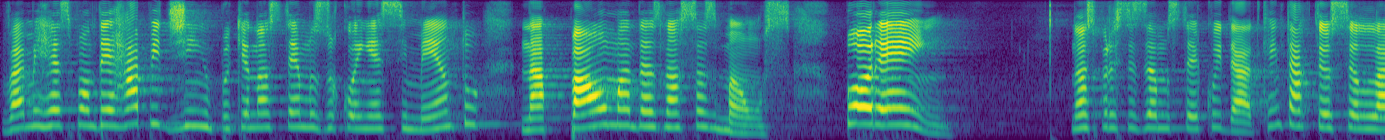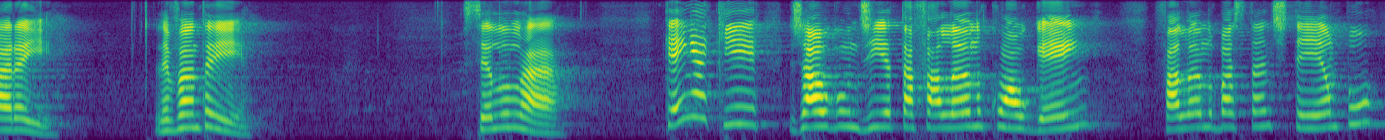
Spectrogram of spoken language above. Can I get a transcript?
Vai me responder rapidinho, porque nós temos o conhecimento na palma das nossas mãos. Porém, nós precisamos ter cuidado. Quem está com o teu celular aí? Levanta aí. Celular. Quem aqui já algum dia está falando com alguém, falando bastante tempo,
